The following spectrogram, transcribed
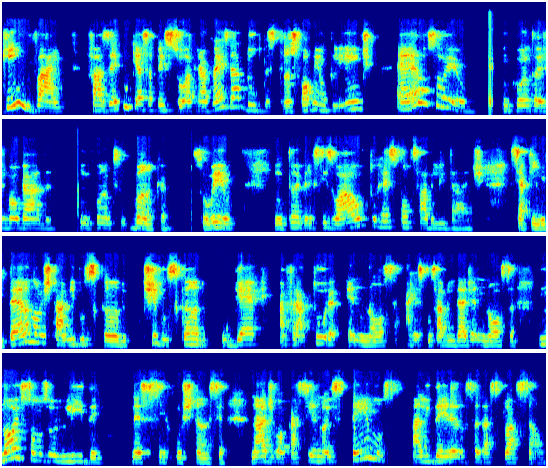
Quem vai fazer com que essa pessoa, através da dúvida, se transforme em um cliente, é ela ou sou eu, enquanto advogada? Enquanto banca? Sou eu. Então é preciso autorresponsabilidade. Se a clientela não está me buscando, te buscando, o gap, a fratura é nossa, a responsabilidade é nossa. Nós somos o líder nessa circunstância. Na advocacia, nós temos a liderança da situação.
